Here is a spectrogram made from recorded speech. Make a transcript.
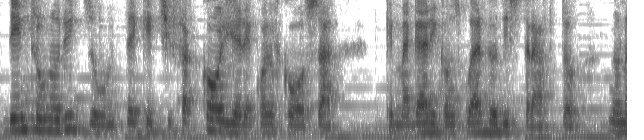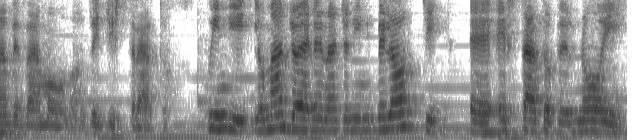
dentro un orizzonte che ci fa cogliere qualcosa che magari con sguardo distratto non avevamo registrato. Quindi l'omaggio a Elena Giannini Belotti eh, è stato per noi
